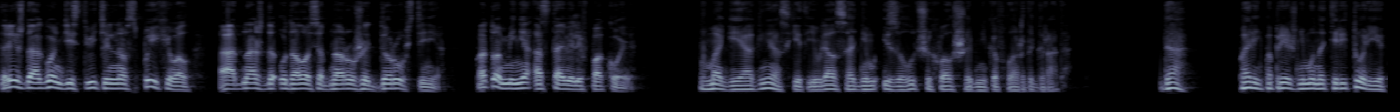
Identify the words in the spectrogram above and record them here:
Трижды огонь действительно вспыхивал, а однажды удалось обнаружить дыру в стене. Потом меня оставили в покое. В магии огня Схит являлся одним из лучших волшебников Лардеграда. Да, парень по-прежнему на территории.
